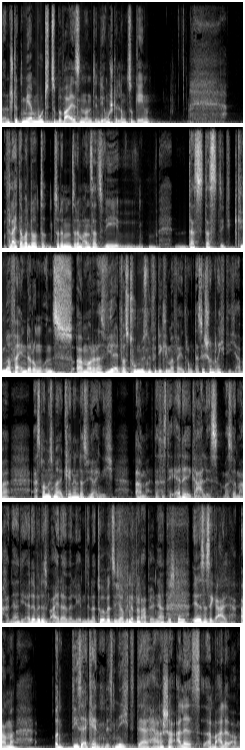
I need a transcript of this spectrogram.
ein Stück mehr Mut zu beweisen und in die Umstellung zu gehen. Vielleicht aber nur zu dem, zu dem Ansatz, wie dass, dass die Klimaveränderung uns ähm, oder dass wir etwas tun müssen für die Klimaveränderung, das ist schon richtig. Aber erstmal müssen wir erkennen, dass wir eigentlich, ähm, dass es der Erde egal ist, was wir machen. Ja? Die Erde wird es weiter überleben, die Natur wird sich auch wieder berappeln. Ja? Bestimmt. Ihr ist es egal. Ähm, und diese Erkenntnis, nicht der Herrscher alles, ähm, alle, ähm,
